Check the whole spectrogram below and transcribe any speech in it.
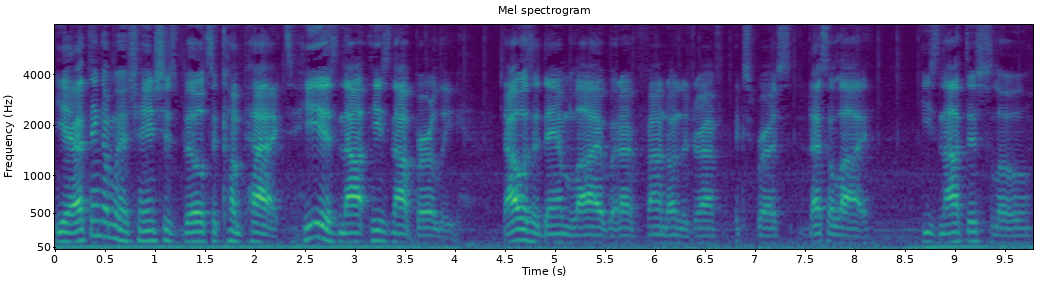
Yeah, I think I'm gonna change his build to compact. He is not. He's not burly. That was a damn lie. But I found on the Draft Express. That's a lie. He's not this slow.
